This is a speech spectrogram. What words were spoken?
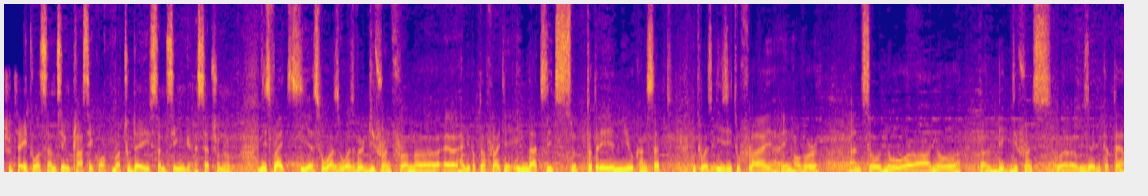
should say it was something classical, but today is something exceptional. This flight, yes, was, was very different from uh, a helicopter flight in, in that it's a totally new concept. It was easy to fly in hover, and so no, uh, no uh, big difference uh, with the helicopter.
